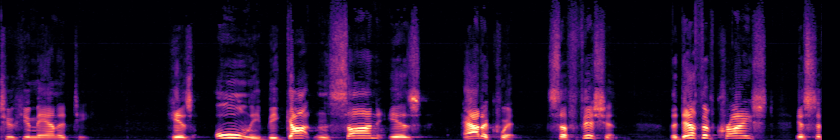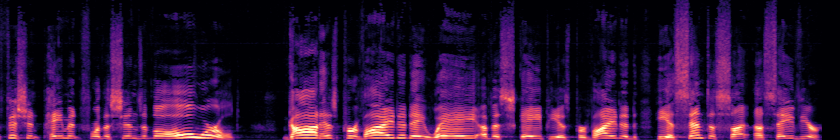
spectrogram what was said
to humanity. His only begotten Son is adequate, sufficient. The death of Christ is sufficient payment for the sins of the whole world. God has provided a way of escape. He has provided, He has sent a, a Savior.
